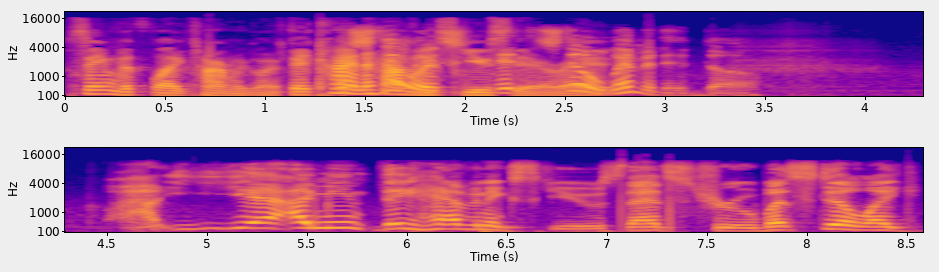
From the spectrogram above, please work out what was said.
Same with like Tarmogoyf. They kind of have an excuse it's there, still right? limited though. Uh, yeah, I mean they have an excuse. That's true, but still, like,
